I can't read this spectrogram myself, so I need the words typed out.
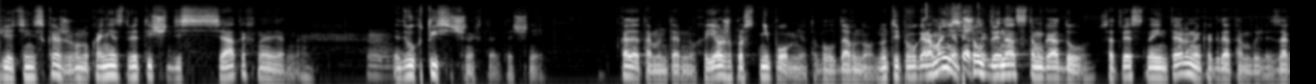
Я тебе не скажу. Ну, конец 2010-х, наверное. Mm. 2000-х, точнее. Когда там интерн выходил? Я уже просто не помню, это было давно. Ну, типа, в Игромании я пришел в 2012 году. Соответственно, интерны когда там были? За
